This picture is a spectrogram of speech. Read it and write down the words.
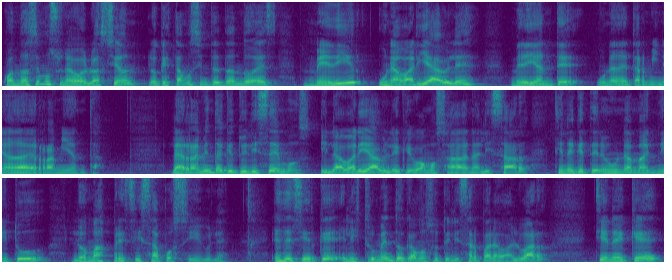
Cuando hacemos una evaluación lo que estamos intentando es medir una variable mediante una determinada herramienta. La herramienta que utilicemos y la variable que vamos a analizar tiene que tener una magnitud lo más precisa posible. Es decir, que el instrumento que vamos a utilizar para evaluar tiene que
